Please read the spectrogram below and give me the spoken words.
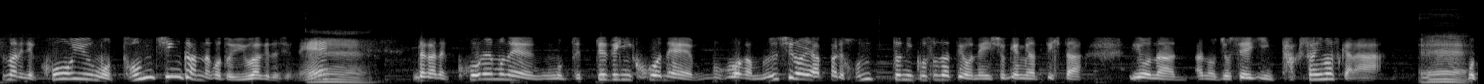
つまりねこういうもうとんちんかんなことを言うわけですよね、えー、だからねこれもねもう徹底的にここね僕はむしろやっぱり本当に子育てをね一生懸命やってきたようなあの女性議員たくさんいますからえー、もう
